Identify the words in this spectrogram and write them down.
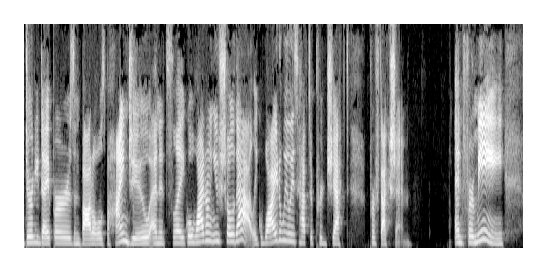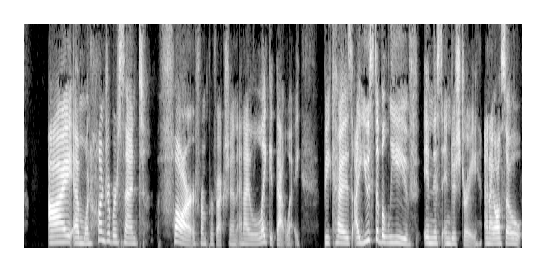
dirty diapers and bottles behind you. And it's like, well, why don't you show that? Like, why do we always have to project perfection? And for me, I am 100% far from perfection and I like it that way because I used to believe in this industry and I also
